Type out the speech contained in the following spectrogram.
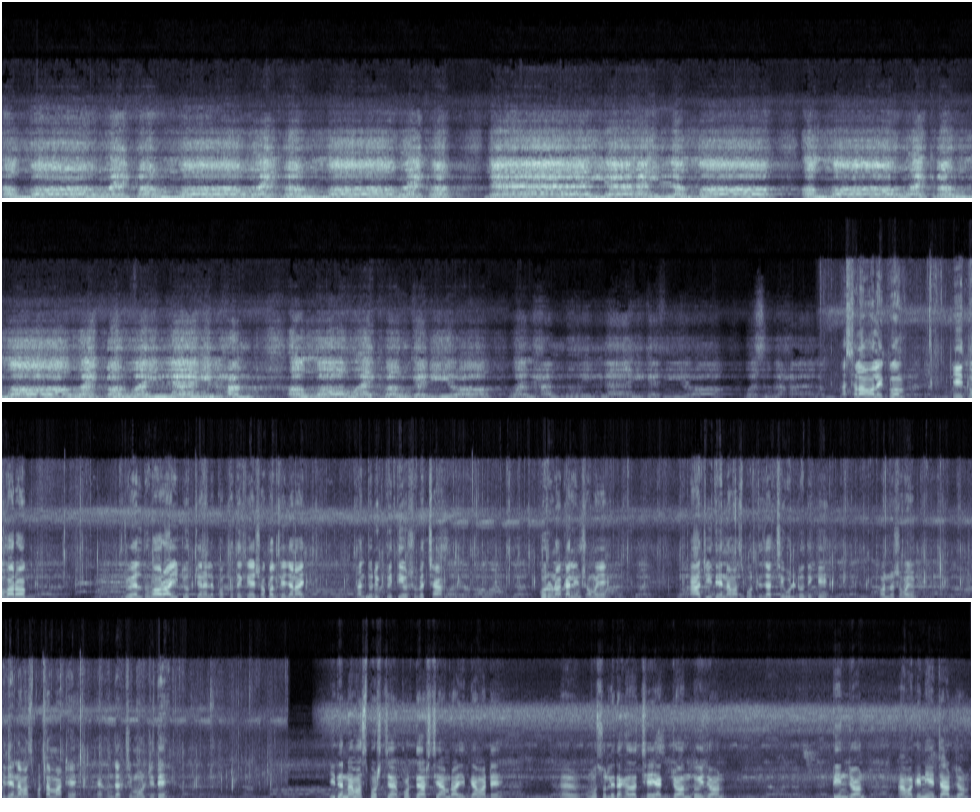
الله أكبر الله أكبر الله أكبر لا إله إلا الله الله أكبر الله أكبر ولله الحمد الله أكبر كبيرا والحمد لله كثيرا وسبحان الله আসসালামু আলাইকুম ঈদ মুবারক জুয়েল ধুবাওরা ইউটিউব চ্যানেলের পক্ষ থেকে সকলকে জানাই আন্তরিক প্রীতি ও শুভেচ্ছা। করোনাকালীন সময়ে আজ ঈদের নামাজ পড়তে যাচ্ছি উল্টো দিকে। অন্য সময় ঈদের নামাজ পড়তাম মাঠে, এখন যাচ্ছি মসজিদে। ঈদের নামাজ পড়তে পড়তে আসছি আমরা ঈদগা মাঠে। মুসল্লি দেখা যাচ্ছে একজন, দুইজন, তিনজন, আমাকে নিয়ে চারজন।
